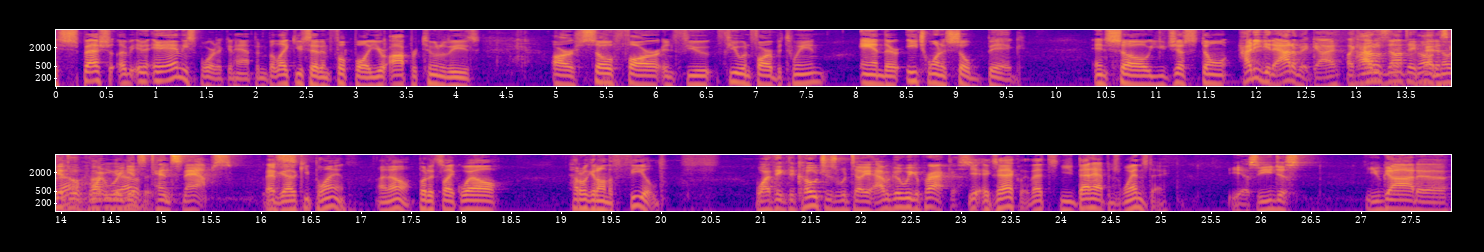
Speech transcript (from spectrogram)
especially I mean, in, in any sport it can happen. But like you said, in football, your opportunities are so far and few, few and far between, and they're each one is so big, and so you just don't. how do you get out of it guy like how, How does dante no, pettis no get to a doubt. How do point where he get gets 10 snaps You got to keep playing. I know, but it's like, well, how do I get on the field? Well, I think the coaches would tell you have a good week of practice. Yeah, exactly. That's you, that happens Wednesday. Yeah, so you just you gotta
